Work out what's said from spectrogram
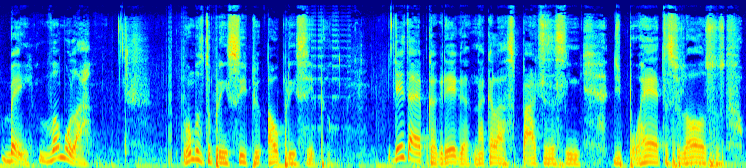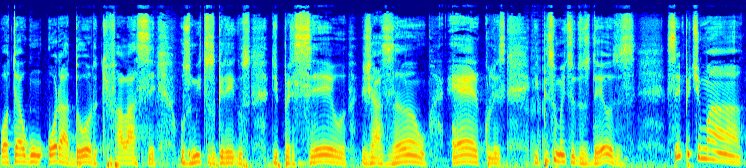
Bem, vamos lá. Vamos do princípio ao princípio. Desde a época grega, naquelas partes assim de poetas, filósofos ou até algum orador que falasse os mitos gregos de Perseu, Jasão, Hércules e principalmente dos deuses, sempre tinha uma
